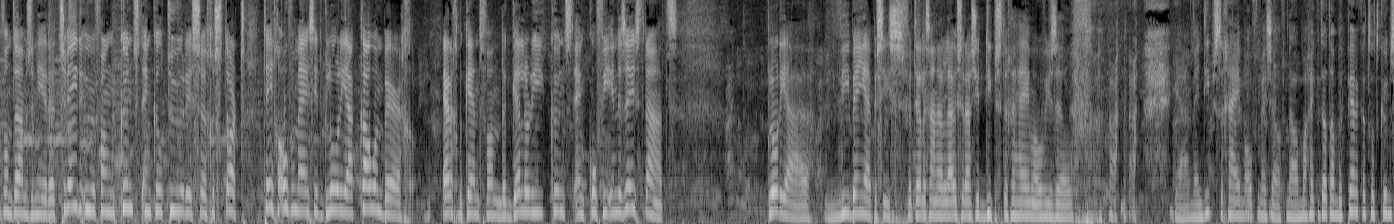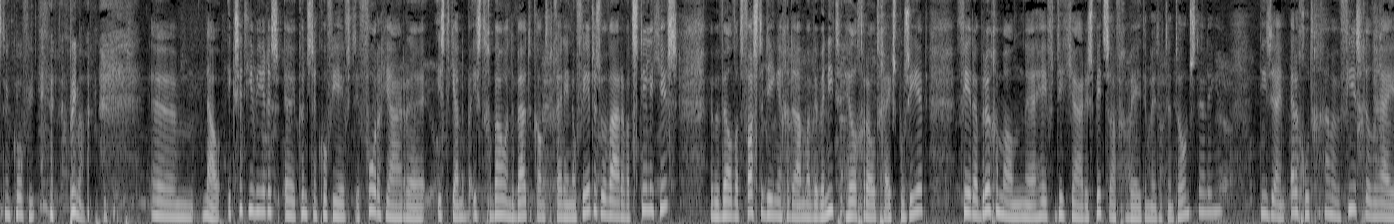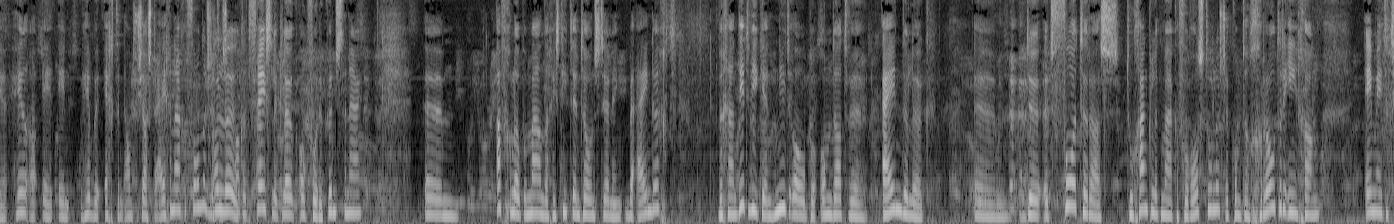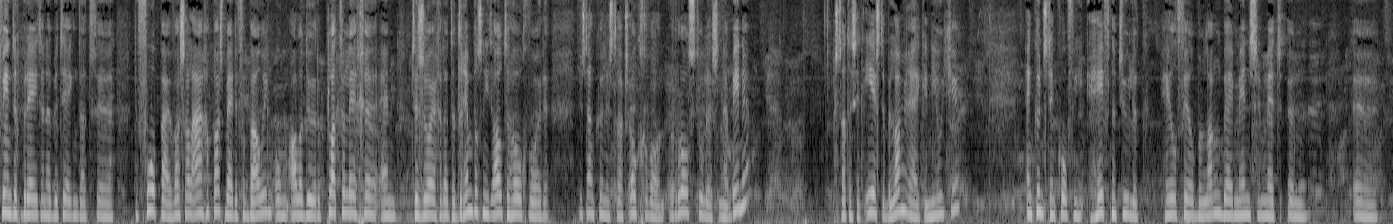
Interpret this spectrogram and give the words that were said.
Goedenavond dames en heren. Het tweede uur van kunst en cultuur is eh, gestart. Tegenover mij zit Gloria Kouwenberg. Erg bekend van de Gallery Kunst en Koffie in de Zeestraat. Gloria, wie ben jij precies? Vertel eens aan de luisteraars je diepste geheim over jezelf. Ja, mijn diepste geheim over mijzelf. Nou, mag ik dat dan beperken tot kunst en koffie? Prima. Ehm, nou, ik zit hier weer eens. Eh, kunst en koffie heeft vorig jaar eh, is, het, is gebouw aan de buitenkant gerenoveerd. Dus we waren wat stilletjes. We hebben wel wat vaste dingen gedaan, maar we hebben niet heel groot geëxposeerd. Vera Bruggeman eh, heeft dit jaar de spits afgebeten met de tentoonstellingen. Die zijn erg goed gegaan. We hebben vier schilderijen. Heel, een, een- we hebben echt een enthousiaste eigenaar gevonden. Dus Oh, het is altijd vreselijk leuk, ook voor de kunstenaar. Ehm, afgelopen maandag is die tentoonstelling beëindigd. We gaan dit weekend niet open omdat we eindelijk ehm, de, het voorterras toegankelijk maken voor rolstoelers. Er komt een grotere ingang 1,20 meter breed. En dat betekent dat uh, de voorpui was al aangepast bij de verbouwing. Om alle deuren plat te leggen. En te zorgen dat de drempels niet al te hoog worden. Dus dan kunnen straks ook gewoon rolstoelen naar binnen. Dus dat is het eerste belangrijke nieuwtje. En kunst en koffie heeft natuurlijk heel veel belang bij mensen met een... Uh,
